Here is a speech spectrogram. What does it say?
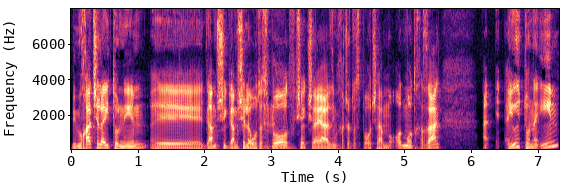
במיוחד של העיתונים, אה, גם, ש, גם של ערוץ הספורט, כש, כשהיה אז עם חדשות הספורט שהיה מאוד מאוד חזק, היו עיתונאים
